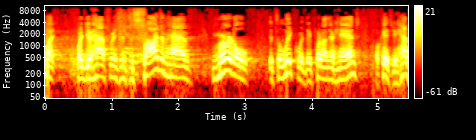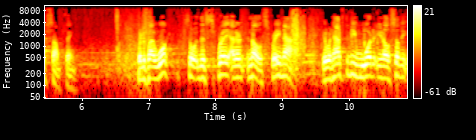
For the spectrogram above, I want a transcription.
But, but you have, for instance, the Sfardim have myrtle. It's a liquid they put on their hands. Okay, so you have something. But if I walk, so the spray, I don't, no, spray not. It would have to be water, you know, something.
